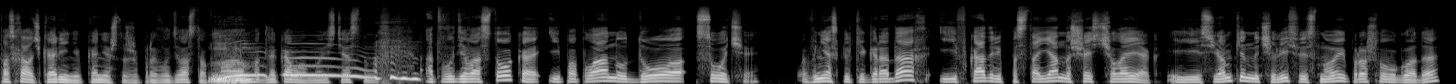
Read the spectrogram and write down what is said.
Пасхалочка Арине, конечно же, про Владивосток. Но для кого? Ну, естественно. От Владивостока и по плану до Сочи в нескольких городах, и в кадре постоянно 6 человек. И съемки начались весной прошлого года.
